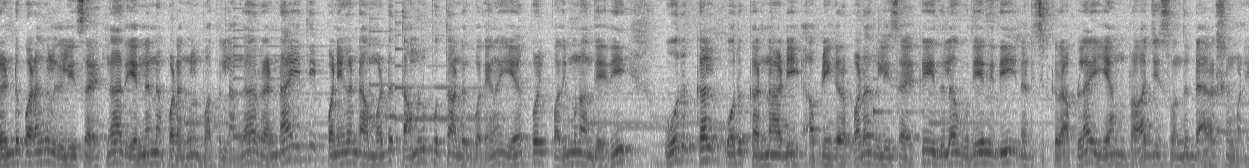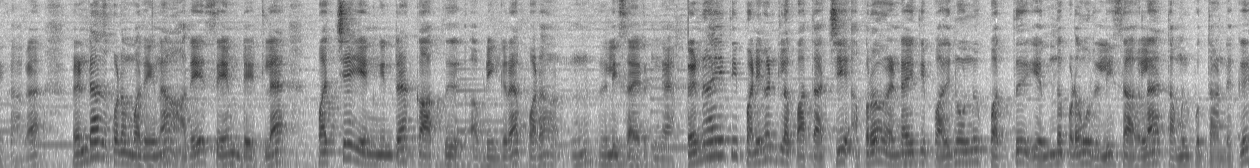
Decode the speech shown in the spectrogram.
ரெண்டு படங்கள் ரிலீஸ் ஆயிருக்குங்க. அது என்னென்ன படங்கள்னு பார்த்துருலாங்க ரெண்டாயிரத்தி பன்னிரெண்டாம் ஆண்டு தமிழ் புத்தாண்டுக்கு பார்த்தீங்கன்னா ஏப்ரல் பதிமூணாம் தேதி ஒரு கல் ஒரு கண்ணாடி அப்படிங்கிற படம் ரிலீஸ் ஆயிருக்கு. இதில் உதயநிதி நடிச்சிருக்கிறாப்புல. எம். ராஜேஷ் வந்து டைரக்ஷன் பண்ணியிருக்காங்க. ரெண்டாவது படம் பார்த்தீங்கன்னா அதே சேம் டேட்டில் பச்சை என்கின்ற காத்து அப்படிங்கிற படம் ரிலீஸ் ஆயிருக்குங்க. ரெண்டாயிரத்தி பன்னிரெண்டில் பார்த்தாச்சு. அப்புறம் ரெண்டாயிரத்தி பதினொன்று பத்து எந்த படமும் ரிலீஸ் ஆகலை தமிழ் புத்தாண்டுக்கு.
